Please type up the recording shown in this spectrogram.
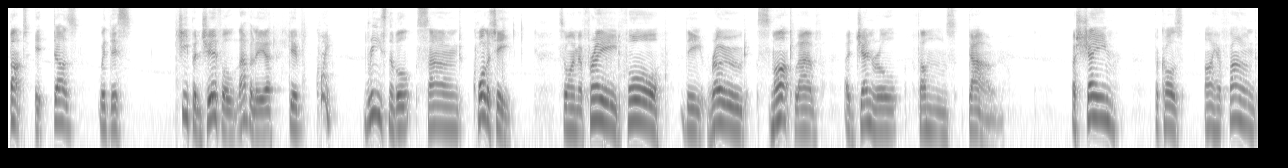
But it does, with this cheap and cheerful lavalier, give quite reasonable sound quality. So I'm afraid for the Rode SmartLav, a general thumbs down. A shame because I have found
